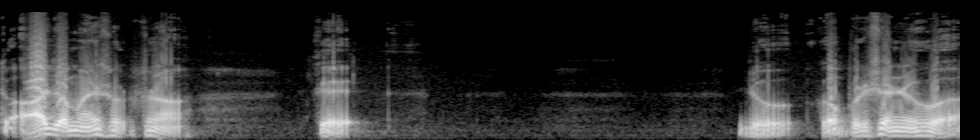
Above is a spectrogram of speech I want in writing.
تو آج اب میں نے سنا کہ جو کمپٹیشن ہوا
